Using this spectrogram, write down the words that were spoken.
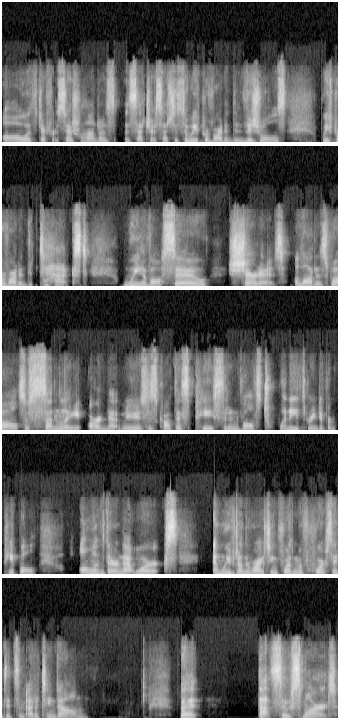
all with different social handles, etc., etc. So we've provided the visuals, we've provided the text, we have also shared it a lot as well. So suddenly, ArtNet News has got this piece that involves 23 different people, all of their networks, and we've done the writing for them. Of course, they did some editing down. But that's so smart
